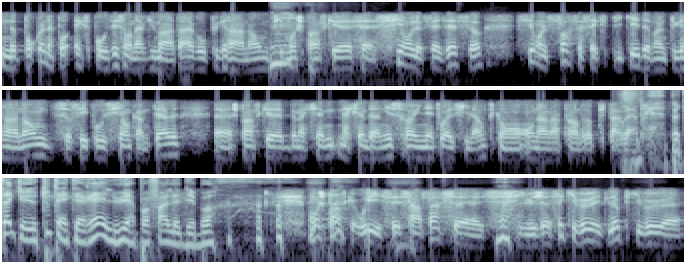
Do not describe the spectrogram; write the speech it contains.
ne, pourquoi ne pas exposer son argumentaire au plus grand nombre? Puis moi, je pense que euh, si on le faisait, ça, si on le force à s'expliquer devant le plus grand nombre sur ses positions comme telles, euh, je pense que Maxime, Maxime Bernier sera une étoile filante puis qu'on en entendra plus parler après. Peut-être qu'il y a tout intérêt, lui, à pas faire le débat. moi, je pense que oui. C'est sans farce. Euh, je sais qu'il veut être là puis qu'il veut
